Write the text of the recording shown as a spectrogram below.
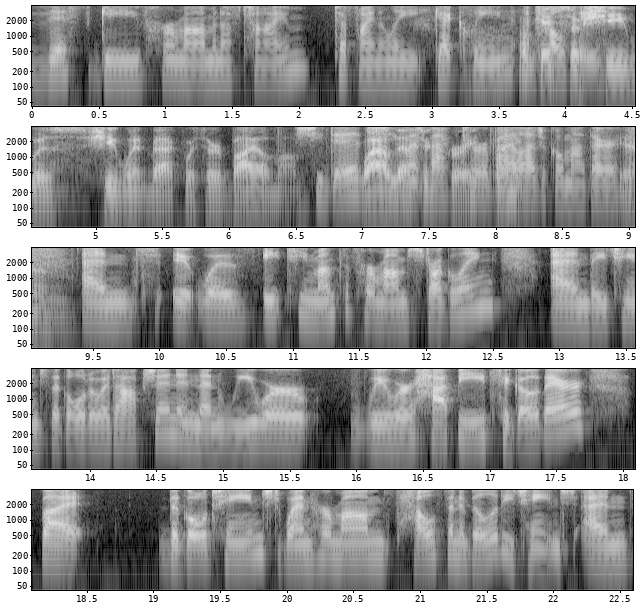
this gave her mom enough time to finally get clean and Okay, so she was she went back with her bio mom. She did. Wow, she that's went a back great to her thing. biological mother. Yeah. And it was 18 months of her mom struggling and they changed the goal to adoption and then we were we were happy to go there, but the goal changed when her mom's health and ability changed. And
